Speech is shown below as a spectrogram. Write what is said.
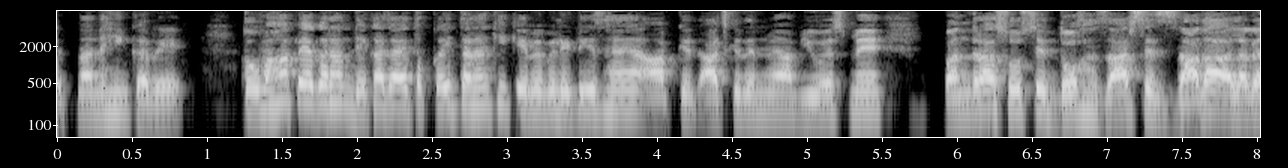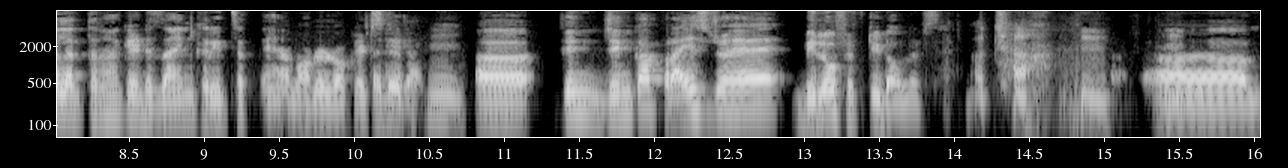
इतना नहीं कर रहे तो वहाँ पे अगर हम देखा जाए तो कई तरह की कैपेबिलिटीज हैं आपके आज के दिन में आप यूएस में 1500 से 2000 से ज़्यादा अलग अलग तरह के डिज़ाइन खरीद सकते हैं मॉडल रॉकेट से हम्म। जिन जिनका प्राइस जो है बिलो फिफ्टी डॉलर अच्छा हम्म।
